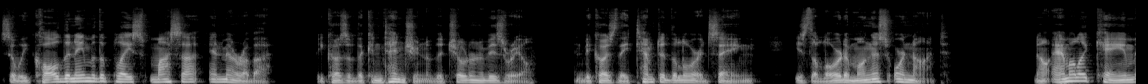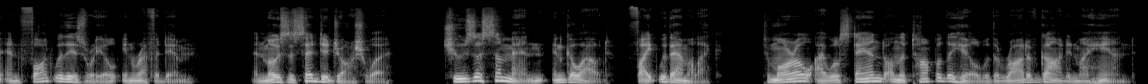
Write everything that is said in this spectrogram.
So he called the name of the place Massah and Meribah, because of the contention of the children of Israel, and because they tempted the Lord, saying, Is the Lord among us or not? Now Amalek came and fought with Israel in Rephidim. And Moses said to Joshua, Choose us some men, and go out, fight with Amalek. Tomorrow I will stand on the top of the hill with the rod of God in my hand.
